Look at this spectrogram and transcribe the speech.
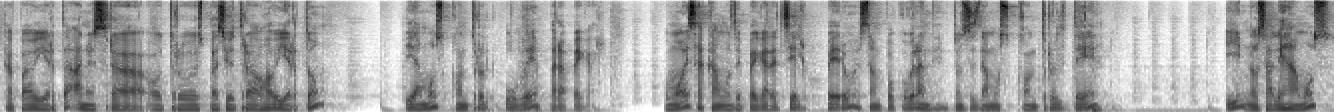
capa abierta, a nuestro otro espacio de trabajo abierto. Y damos control V para pegar. Como ves, acabamos de pegar el cielo, pero está un poco grande, entonces damos control T y nos alejamos.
